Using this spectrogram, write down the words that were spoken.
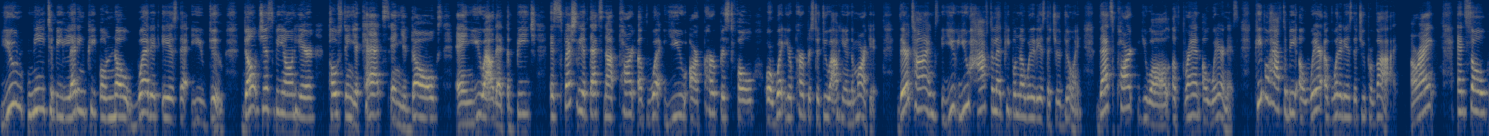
you need to be letting people know what it is that you do. Don't just be on here posting your cats and your dogs and you out at the beach especially if that's not part of what you are purposeful or what you're purposed to do out here in the market. There are times you you have to let people know what it is that you're doing. That's part you all of brand awareness. People have to be aware of what it is that you provide. All right? And so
